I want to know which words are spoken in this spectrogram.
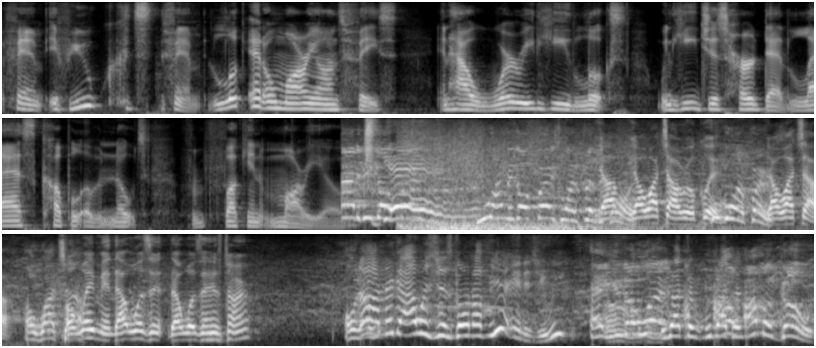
Fam, if you could, fam, look at Omarion's face and how worried he looks when he just heard that last couple of notes from fucking Mario. Mind if you go first? You want me to go first? You want to flip the Y'all, coin? y'all watch out real quick. Who going first? Y'all watch out. Oh, watch out. Oh wait a minute, that wasn't that wasn't his turn. Oh, No, nigga, I was just going off of your energy. We. Hey, you know what? We got the. We got the. I'm gonna go.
